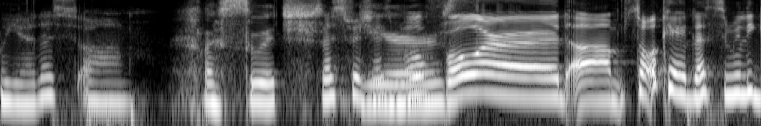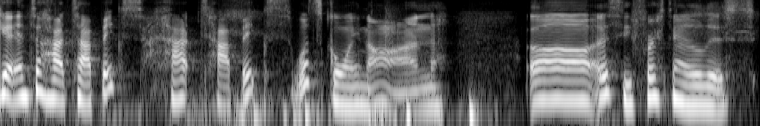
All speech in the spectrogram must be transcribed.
Well, yeah, let's um let's switch. let's switch. Let's move forward. Um, so okay, let's really get into hot topics. Hot topics. What's going on? Uh, let's see. First thing on the list,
